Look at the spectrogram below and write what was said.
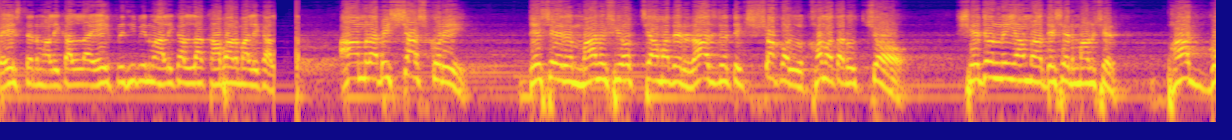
বেহেশতের মালিক আল্লাহ এই পৃথিবীর মালিক আল্লাহ কাবার মালিক আল্লাহ। আমরা বিশ্বাস করি দেশের মানুষই হচ্ছে আমাদের রাজনৈতিক সকল ক্ষমতার উৎস। সেজন্যই আমরা দেশের মানুষের ভাগ্য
